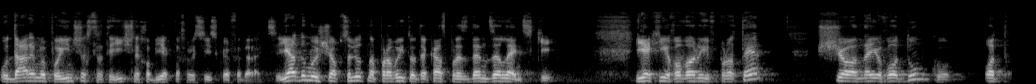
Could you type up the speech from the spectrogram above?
ударами по інших стратегічних об'єктах Російської Федерації. Я думаю, що абсолютно правий тут якраз президент Зеленський, який говорив про те, що на його думку, от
